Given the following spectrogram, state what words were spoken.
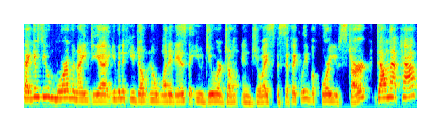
that gives you more of an idea, even if you don't know what it is that you do or don't enjoy specifically before you start down that path.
